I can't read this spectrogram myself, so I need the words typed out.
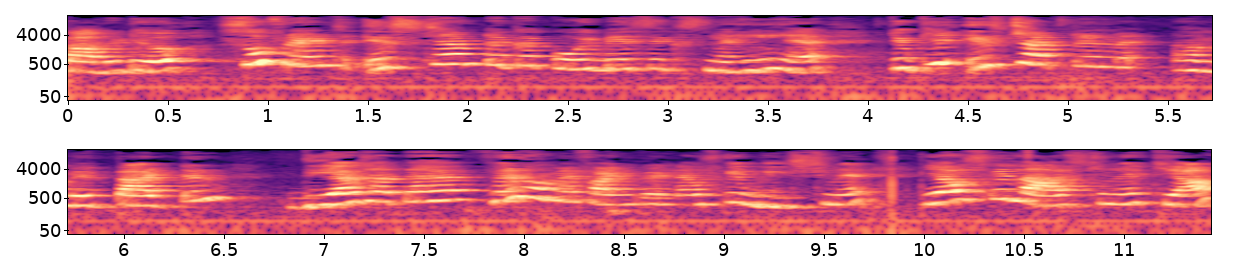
का वीडियो सो फ्रेंड्स इस चैप्टर का कोई बेसिक्स नहीं है, क्योंकि इस चैप्टर में हमें पैटर्न दिया जाता है, फिर हमें फाइंड करना है उसके बीच में, या उसके लास्ट में क्या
